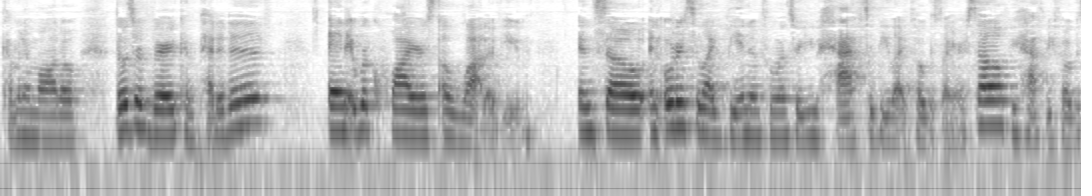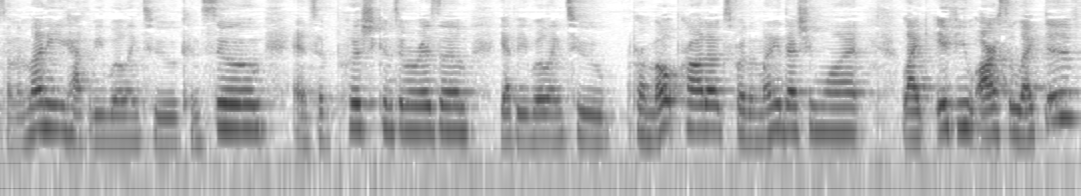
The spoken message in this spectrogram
becoming a model, those are very competitive and it requires a lot of you. And so, in order to like be an influencer, you have to be like focused on yourself. You have to be focused on the money. You have to be willing to consume and to push consumerism. You have to be willing to promote products for the money that you want. Like, if you are selective,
